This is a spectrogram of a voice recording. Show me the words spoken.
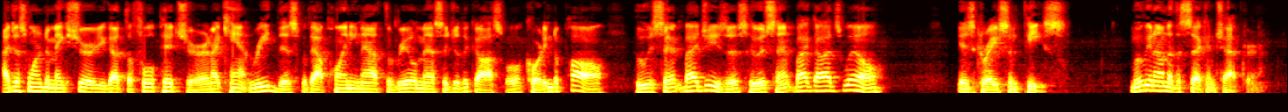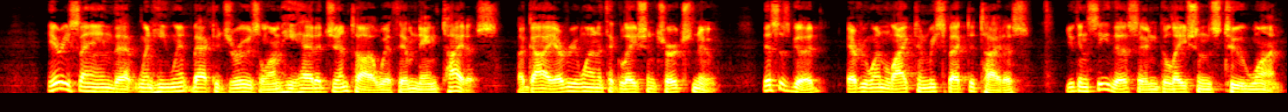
I just wanted to make sure you got the full picture, and I can't read this without pointing out the real message of the gospel, according to Paul, who is sent by Jesus, who is sent by God's will, is grace and peace. Moving on to the second chapter. Here he's saying that when he went back to Jerusalem, he had a Gentile with him named Titus, a guy everyone at the Galatian church knew. This is good Everyone liked and respected Titus. You can see this in Galatians 2 1.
